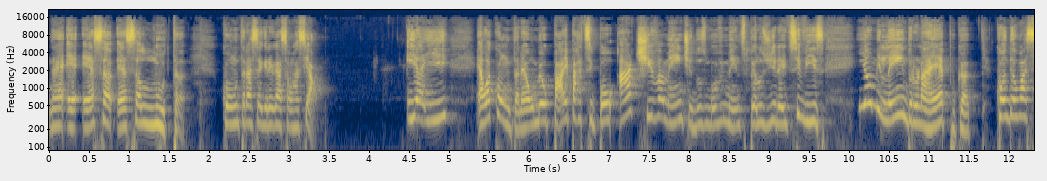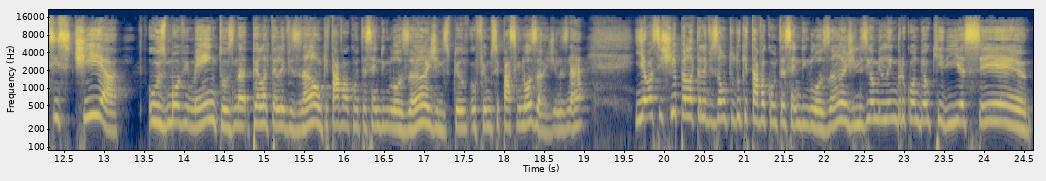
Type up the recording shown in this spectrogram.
né? É essa, essa luta contra a segregação racial. E aí ela conta, né? O meu pai participou ativamente dos movimentos pelos direitos civis. E eu me lembro na época, quando eu assistia os movimentos na, pela televisão que estavam acontecendo em Los Angeles, porque o filme se passa em Los Angeles, né? E eu assistia pela televisão tudo que estava acontecendo em Los Angeles, e eu me lembro quando eu queria ser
